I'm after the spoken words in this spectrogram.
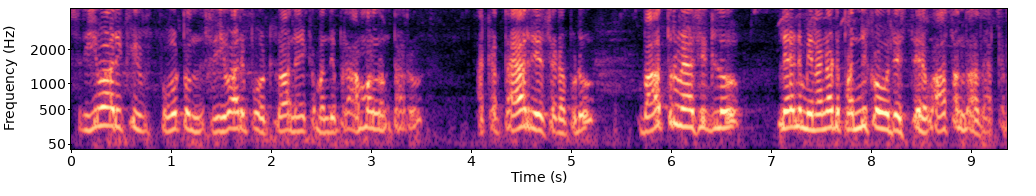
శ్రీవారికి పోటు ఉంది. శ్రీవారి పోటులో అనేక మంది బ్రాహ్మణులు ఉంటారు. అక్కడ తయారు చేసేటప్పుడు బాత్రూమ్ యాసిడ్లు లేని మీరు అన్నట్టు పంది తెస్తే వాసన రాదు అక్కడ.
